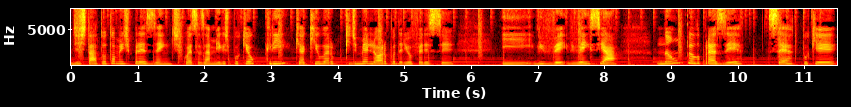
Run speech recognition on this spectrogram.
de estar totalmente presente com essas amigas porque eu criei que aquilo era o que de melhor eu poderia oferecer e viver, vivenciar. Não pelo prazer, certo? Porque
